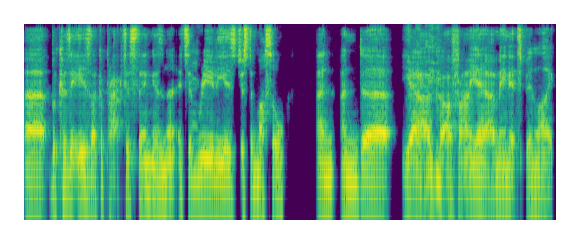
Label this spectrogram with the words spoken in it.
uh, because it is like a practice thing, isn't it? It's, it really is just a muscle. and and uh, yeah, I, I found yeah. I mean, it's been like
